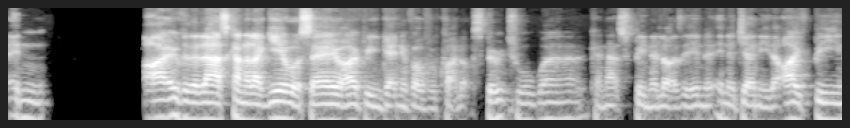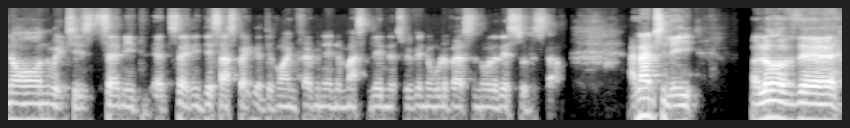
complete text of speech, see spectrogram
in over the last kind of like year or so, I've been getting involved with quite a lot of spiritual work, and that's been a lot of the inner, inner journey that I've been on, which is certainly uh, certainly this aspect of divine feminine and masculine that's within all of us, and all of this sort of stuff. And actually, a lot of the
